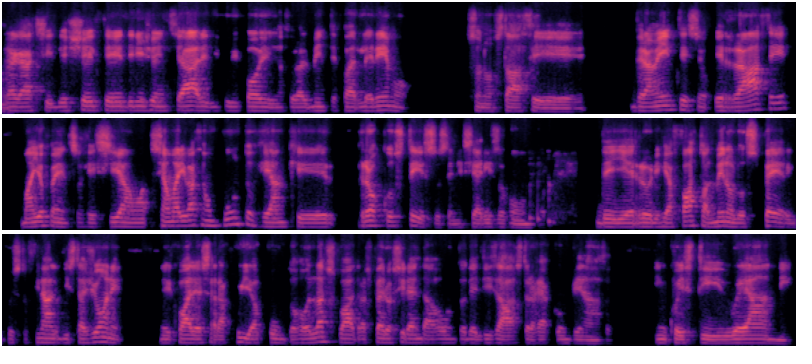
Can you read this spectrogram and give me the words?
ragazzi, le scelte dirigenziali di cui poi naturalmente parleremo sono state veramente errate, ma io penso che siamo, siamo arrivati a un punto che anche Rocco stesso se ne sia reso conto degli errori che ha fatto, almeno lo spero in questo finale di stagione nel quale sarà qui appunto con la squadra, spero si renda conto del disastro che ha combinato in questi due anni.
